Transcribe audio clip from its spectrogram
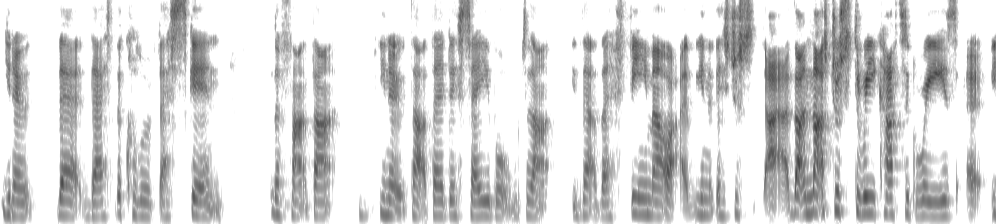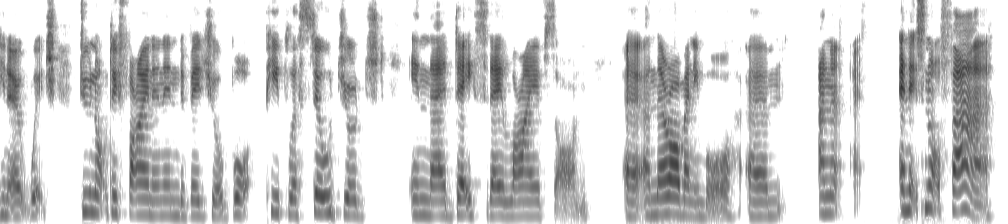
you know, their, their the colour of their skin, the fact that you know that they're disabled, that that they're female. You know, there's just uh, and that's just three categories, uh, you know, which do not define an individual, but people are still judged in their day to day lives on, uh, and there are many more. Um, and and it's not fair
